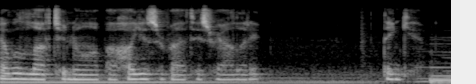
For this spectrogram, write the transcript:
I would love to know about how you survived this reality. Thank you.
